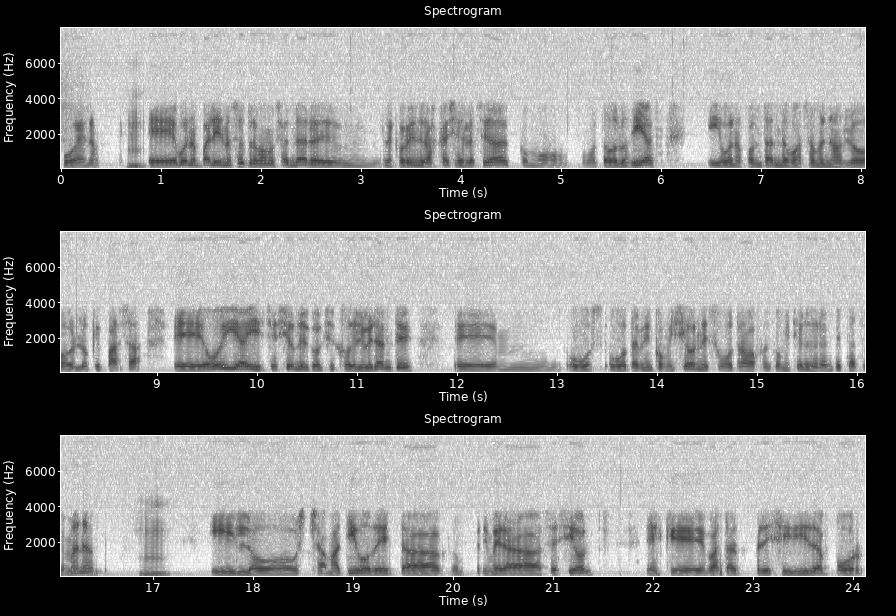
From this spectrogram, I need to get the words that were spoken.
Bueno, Mm. eh, bueno, Pali, nosotros vamos a andar eh, recorriendo las calles de la ciudad como, como todos los días y bueno, contando más o menos lo, lo que pasa. Eh, hoy hay sesión del Consejo Deliberante, eh, hubo, hubo también comisiones, hubo trabajo en comisiones durante esta semana Mm. y lo llamativo de esta primera sesión es que va a estar presidida por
